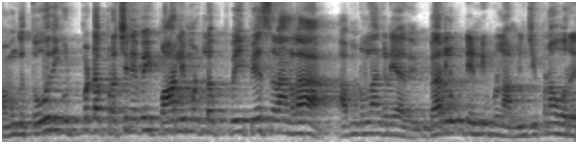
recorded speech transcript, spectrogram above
அவங்க தொகுதிக்கு உட்பட்ட பிரச்சனை போய் பார்லிமெண்ட்டில் போய் பேசுகிறாங்களா அப்படின்றலாம் கிடையாது. விரல் விட்டு எண்ணி பண்ணலாம் மிஞ்சி போனால் ஒரு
